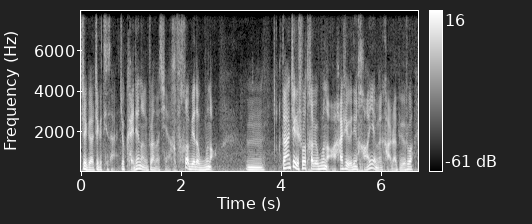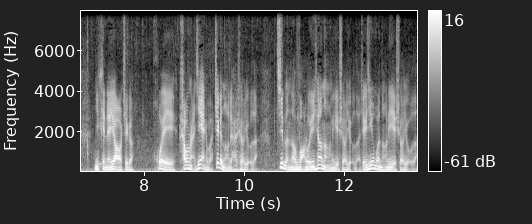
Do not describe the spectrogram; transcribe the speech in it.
这个、这个题材，就肯定能赚到钱，特别的无脑。嗯，当然这里说特别无脑啊，还是有一定行业门槛的。比如说，你肯定要这个会开发软件是吧？这个能力还是要有的。基本的网络营销能力也是要有的，这个英文能力也是要有的。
